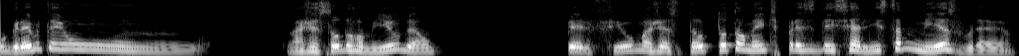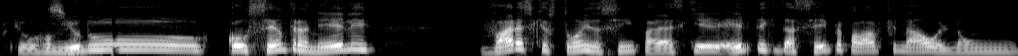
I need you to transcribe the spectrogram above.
o Grêmio tem um. Na gestão do Romildo, é um perfil, uma gestão totalmente presidencialista mesmo, né? Porque o Romildo Sim. concentra nele várias questões, assim, parece que ele tem que dar sempre a palavra final, ele não...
